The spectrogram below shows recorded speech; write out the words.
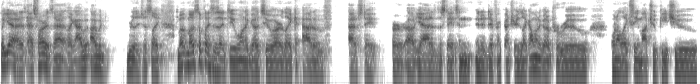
but yeah, as, as far as that, like I would, I would really just like mo- most of the places I do want to go to are like out of out of state or uh, yeah, out of the states and into different countries. Like I want to go to Peru. I want to like see Machu Picchu.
